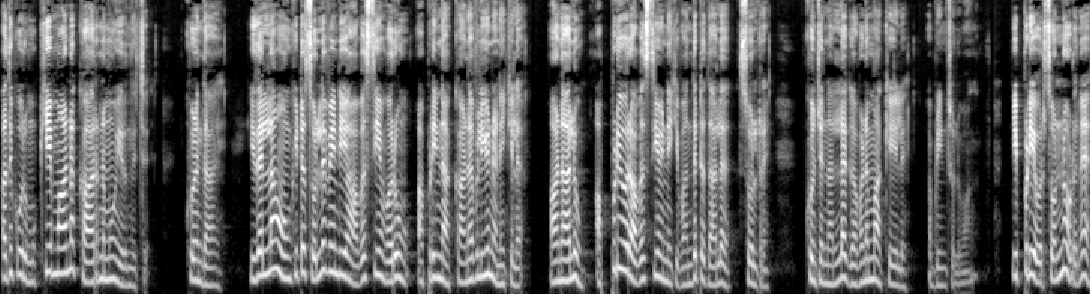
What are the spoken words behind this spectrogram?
அதுக்கு ஒரு முக்கியமான காரணமும் இருந்துச்சு. குழந்தாய் இதெல்லாம் உன்கிட்ட சொல்ல வேண்டிய அவசியம் வரும் அப்படின்னு நான் கனவுலையும் நினைக்கல. ஆனாலும் அப்படி ஒரு அவசியம் இன்னைக்கு வந்துட்டதால சொல்றேன். கொஞ்சம் நல்ல கவனமா கேளு அப்படின்னு சொல்லுவாங்க. இப்படி அவர் சொன்ன உடனே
